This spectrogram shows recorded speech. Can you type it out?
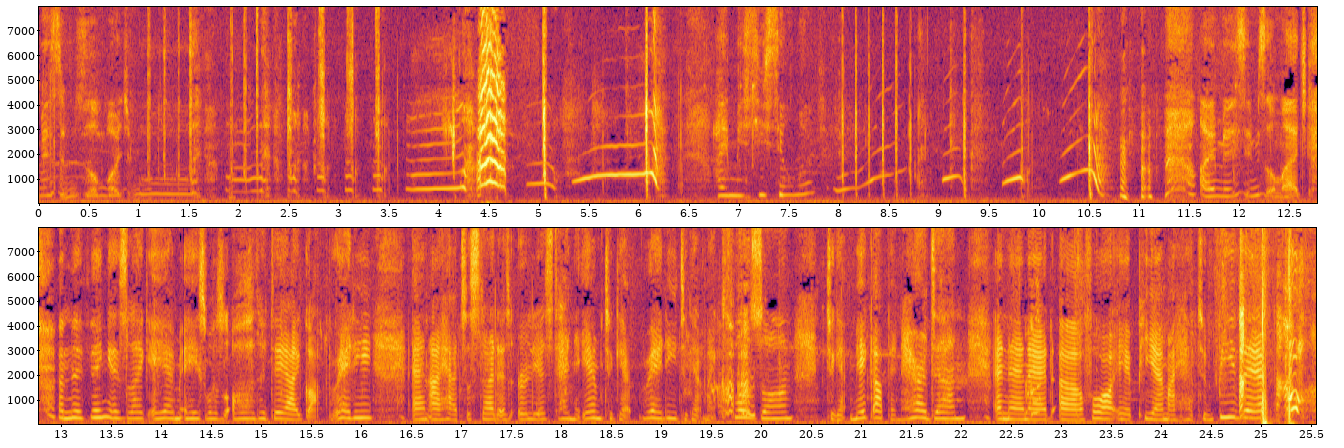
miss him so much. I miss you so much. I miss him so much. And the thing is, like, AMAs was all the day. I got ready and I had to start as early as 10 a.m. to get ready, to get my clothes on, to get makeup and hair done. And then at uh, 4 p.m., I had to be there.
